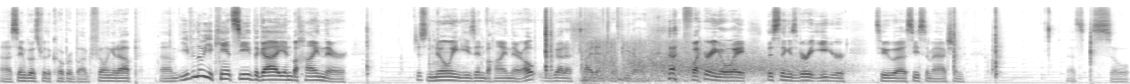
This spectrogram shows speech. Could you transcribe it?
uh, same goes for the Cobra Bugg, filling it up. Um, even though you can't see the guy in behind there, just knowing he's in behind there. Oh, we've got a Trident torpedo firing away. This thing is very eager to uh, see some action. That's so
